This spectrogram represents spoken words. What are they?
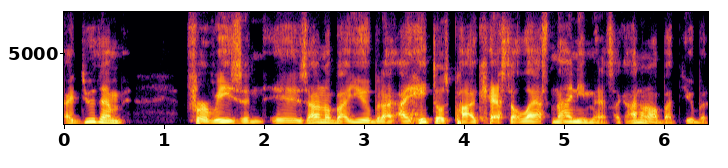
I do them for a reason is I don't know about you, but I, I, hate those podcasts that last 90 minutes. Like, I don't know about you, but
